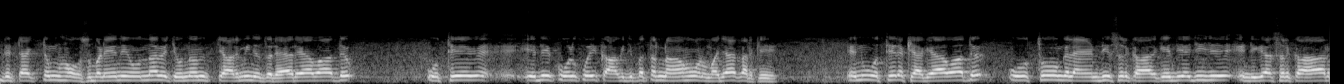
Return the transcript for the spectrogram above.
ਡਿਟੈਕਟਿਵ ਹਾਊਸ ਬਣੇ ਨੇ, ਉਹਨਾਂ ਵਿੱਚ ਉਹਨਾਂ ਨੂੰ 4 ਮਹੀਨੇ ਤੋਂ ਰਹਿ ਰਿਹਾ ਵਾ ਤੇ ਉੱਥੇ ਇਹਦੇ ਕੋਲ ਕੋਈ ਕਾਗਜ਼ ਪੱਤਰ ਨਾ ਹੋਣ ਵਜ੍ਹਾ ਕਰਕੇ ਇਹਨੂੰ ਉੱਥੇ ਰੱਖਿਆ ਗਿਆ ਵਾ ਅਤੇ ਉੱਥੋਂ ਇੰਗਲੈਂਡ ਦੀ ਸਰਕਾਰ ਕਹਿੰਦੀ ਹੈ ਜੀ, ਜੇ ਇੰਡੀਆ ਸਰਕਾਰ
